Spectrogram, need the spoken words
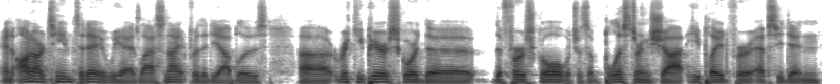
And on our team today, we had last night for the Diablos, uh, Ricky Pierce scored the the first goal, which was a blistering shot. He played for FC Denton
